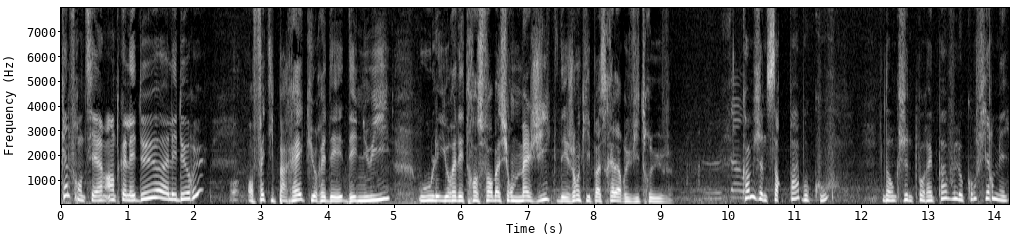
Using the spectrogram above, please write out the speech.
Quelle frontière Entre les deux, euh, les deux rues? En fait, il paraît qu'il y aurait des, des nuits où il y aurait des transformations magiques des gens qui passeraient la rue Vitruve. Comme je ne sors pas beaucoup, donc je ne pourrais pas vous le confirmer.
